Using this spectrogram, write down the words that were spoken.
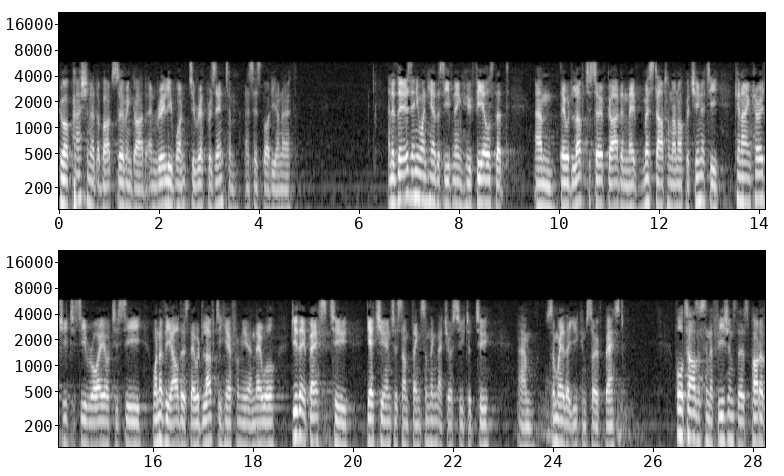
who are passionate about serving God and really want to represent Him as His body on earth. And if there is anyone here this evening who feels that um, they would love to serve God and they've missed out on an opportunity, can I encourage you to see Roy or to see one of the elders? They would love to hear from you and they will do their best to get you into something, something that you're suited to, um, somewhere that you can serve best. Paul tells us in Ephesians that as part of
